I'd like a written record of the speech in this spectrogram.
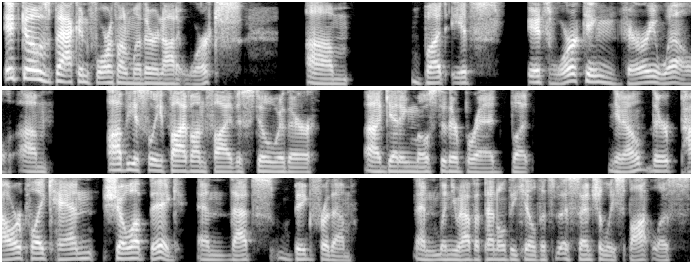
it goes back and forth on whether or not it works. Um, but it's it's working very well. Um, obviously, five on five is still where they're uh, getting most of their bread, but you know, their power play can show up big, and that's big for them. And when you have a penalty kill that's essentially spotless,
